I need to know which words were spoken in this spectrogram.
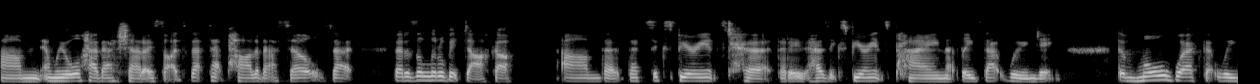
Um, and we all have our shadow sides. That's that part of ourselves that that is a little bit darker um, that that's experienced hurt that it has experienced pain that leaves that wounding the more work that we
